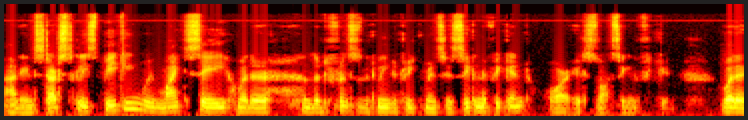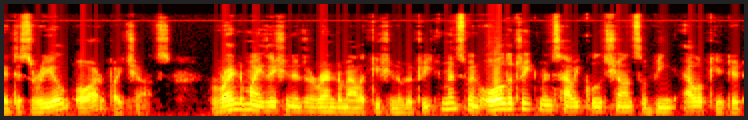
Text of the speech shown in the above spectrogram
And in statistically speaking we might say whether the differences between the treatments is significant or it is not significant. Whether it is real or by chance. Randomization is a random allocation of the treatments. When all the treatments have equal chance of being allocated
